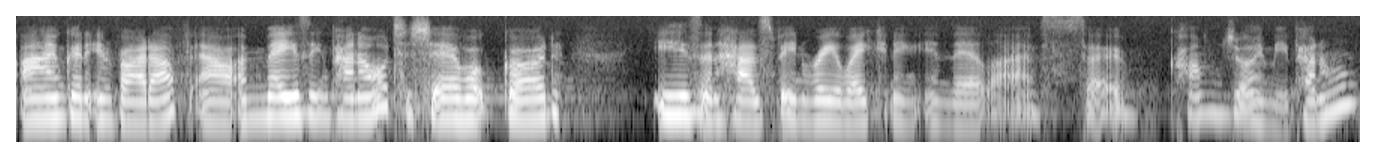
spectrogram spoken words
I'm going to invite up our amazing panel to share what God is and has been reawakening in their lives. So, come join me, panel.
